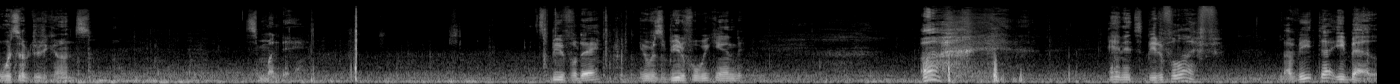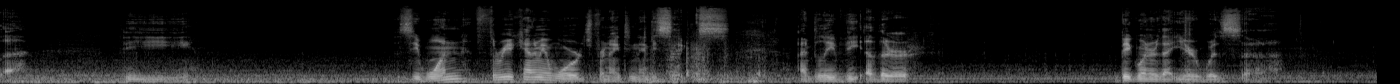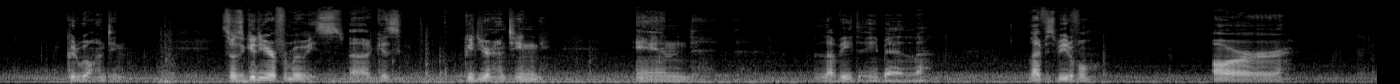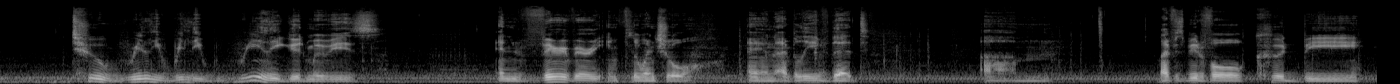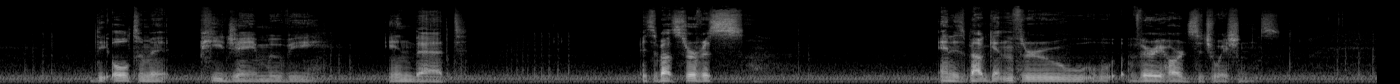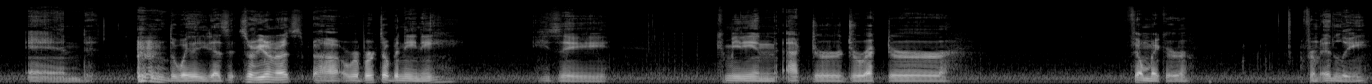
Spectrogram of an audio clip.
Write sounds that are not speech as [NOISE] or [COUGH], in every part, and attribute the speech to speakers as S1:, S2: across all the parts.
S1: What's up, Dirty Cones? It's Monday. It's a beautiful day. It was a beautiful weekend. Ah, and it's beautiful life. La vita e bella. The let's see, won three Academy Awards for 1996. I believe the other big winner that year was uh, Good Will Hunting. So it's a good year for movies because uh, Good Year Hunting and La Vita Bella, Life is Beautiful, are two really, really, really good movies and very, very influential. And I believe that um, Life is Beautiful could be the ultimate PJ movie in that it's about service and it's about getting through very hard situations. And [CLEARS THROAT] the way that he does it. So if you don't know, it's uh, Roberto Benigni. He's a comedian, actor, director, filmmaker from Italy.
